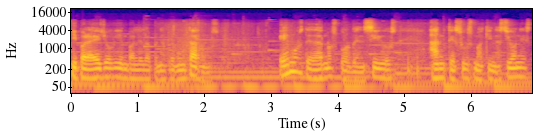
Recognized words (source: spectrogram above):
Y para ello bien vale la pena preguntarnos, ¿hemos de darnos por vencidos ante sus maquinaciones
